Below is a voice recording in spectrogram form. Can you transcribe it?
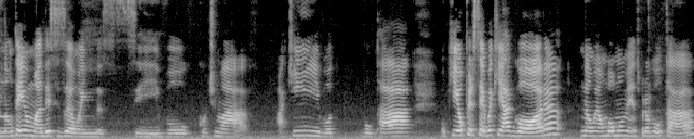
não tenho uma decisão ainda se vou continuar aqui, vou voltar. O que eu percebo é que agora não é um bom momento para voltar,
